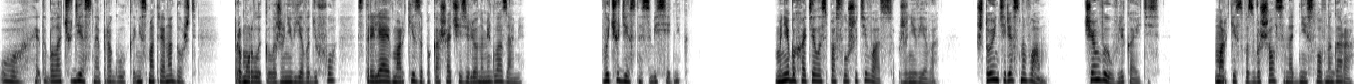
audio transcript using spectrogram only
О, это была чудесная прогулка, несмотря на дождь, промурлыкала Женевьева Дюфо, стреляя в маркиза по кошачьи зелеными глазами. Вы чудесный собеседник. Мне бы хотелось послушать и вас, Женевьева. Что интересно вам? Чем вы увлекаетесь? Маркиз возвышался над ней, словно гора.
